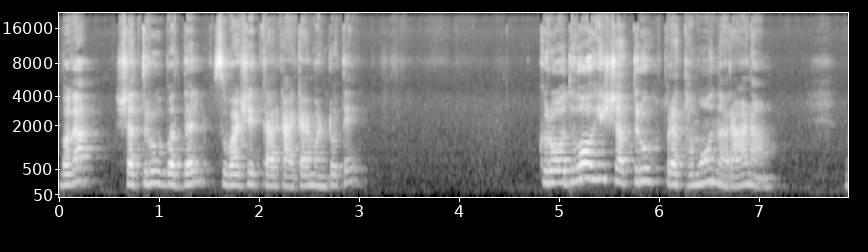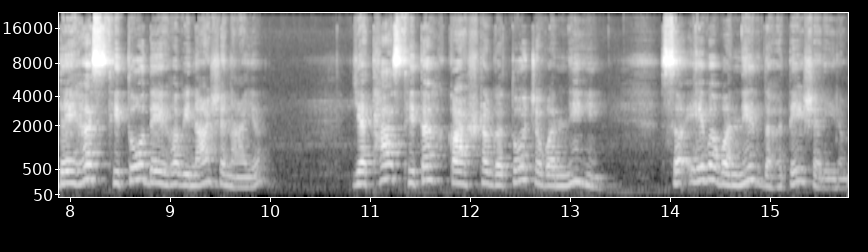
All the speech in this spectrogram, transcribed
बघा शत्रूबद्दल सुभाषितकार काय काय म्हणतो ते क्रोधो हि शत्रुः प्रथमो नराणां देहस्थितो देहविनाशनाय। यथा स्थितः काष्ठगतो च वह्निः स एव वह्निर्दहते शरीरम।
